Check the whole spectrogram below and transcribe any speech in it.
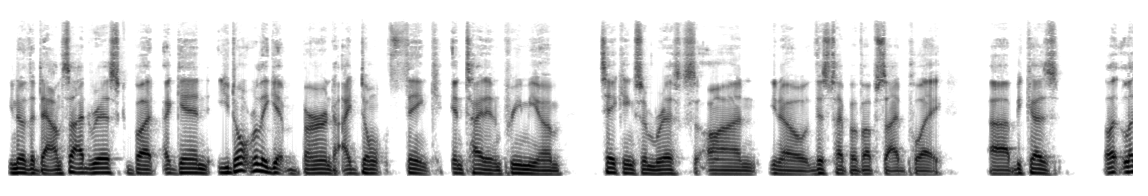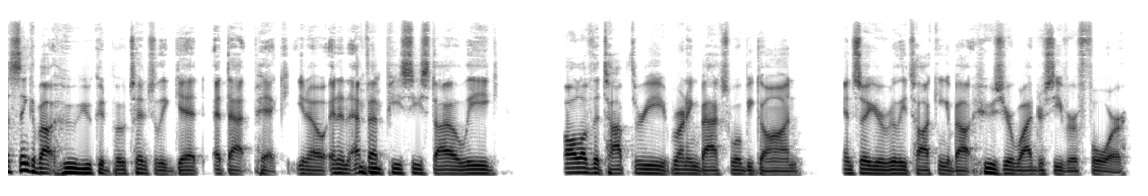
you know, the downside risk. But again, you don't really get burned, I don't think, in tight end premium taking some risks on, you know, this type of upside play. Uh, because let, us think about who you could potentially get at that pick. You know, in an mm-hmm. FFPC style league, all of the top three running backs will be gone. And so you're really talking about who's your wide receiver for.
